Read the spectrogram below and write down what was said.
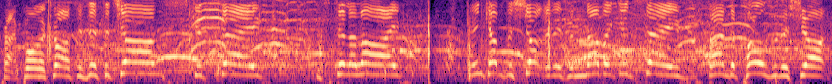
Crack ball across, is this the chance? Good save, it's still alive. In comes the shot and it's another good save. Van der Pols with a shot.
